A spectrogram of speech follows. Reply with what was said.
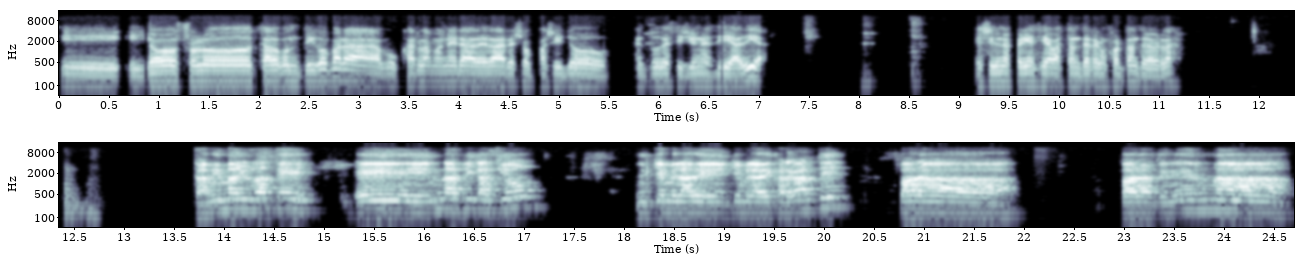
y, y, yo solo he estado contigo para buscar la manera de dar esos pasitos en tus decisiones día a día. Ha sido una experiencia bastante reconfortante, la verdad. También me ayudaste en una aplicación que me la, de, que me la descargaste para, para tener una,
